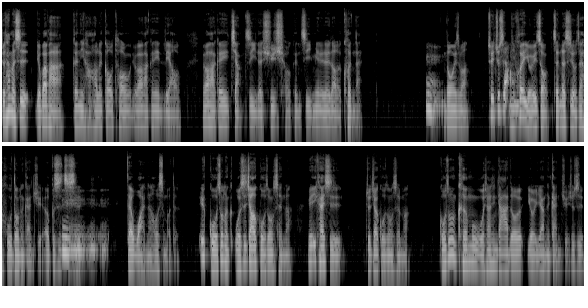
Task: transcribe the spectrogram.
就他们是有办法跟你好好的沟通，有办法跟你聊，有办法跟你讲自己的需求跟自己面对到的困难，嗯你懂我意思吗？所以就是你懂会有一种真的是有在互动的感觉，而不是只是在玩啊或什么的。因为国中的我是教国中生啊，因为一开始就教国中生嘛。国中的科目，我相信大家都有一样的感觉，就是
